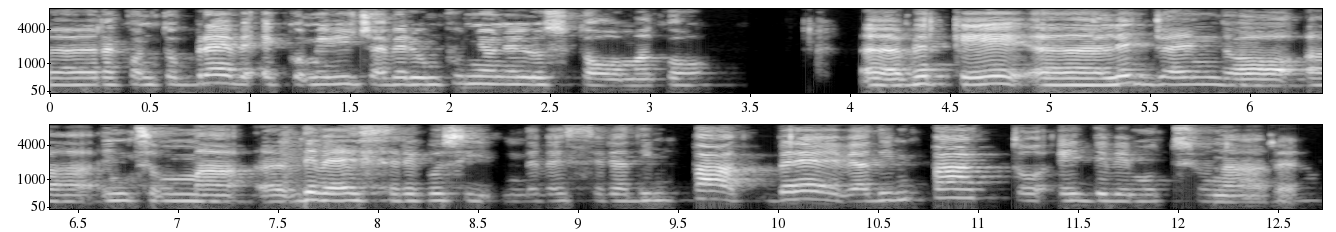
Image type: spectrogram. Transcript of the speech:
eh, racconto breve è come ricevere un pugno nello stomaco. Eh, perché eh, leggendo eh, insomma eh, deve essere così, deve essere ad impatto, breve, ad impatto e deve emozionare.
